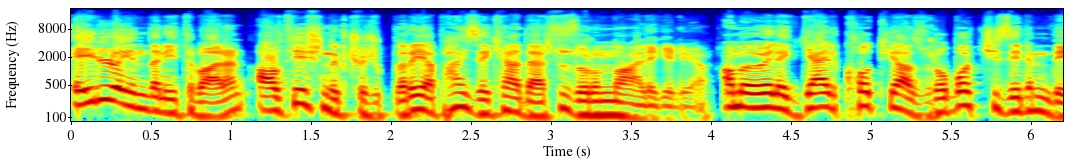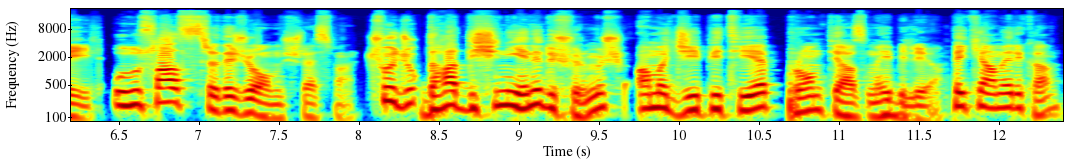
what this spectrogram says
Eylül ayından itibaren 6 yaşındaki çocuklara yapay zeka dersi zorunlu hale geliyor. Ama öyle gel kod yaz, robot çizelim değil. Ulusal strateji olmuş resmen. Çocuk daha dişini yeni düşürmüş ama GPT'ye prompt yazmayı biliyor. Peki Amerika?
